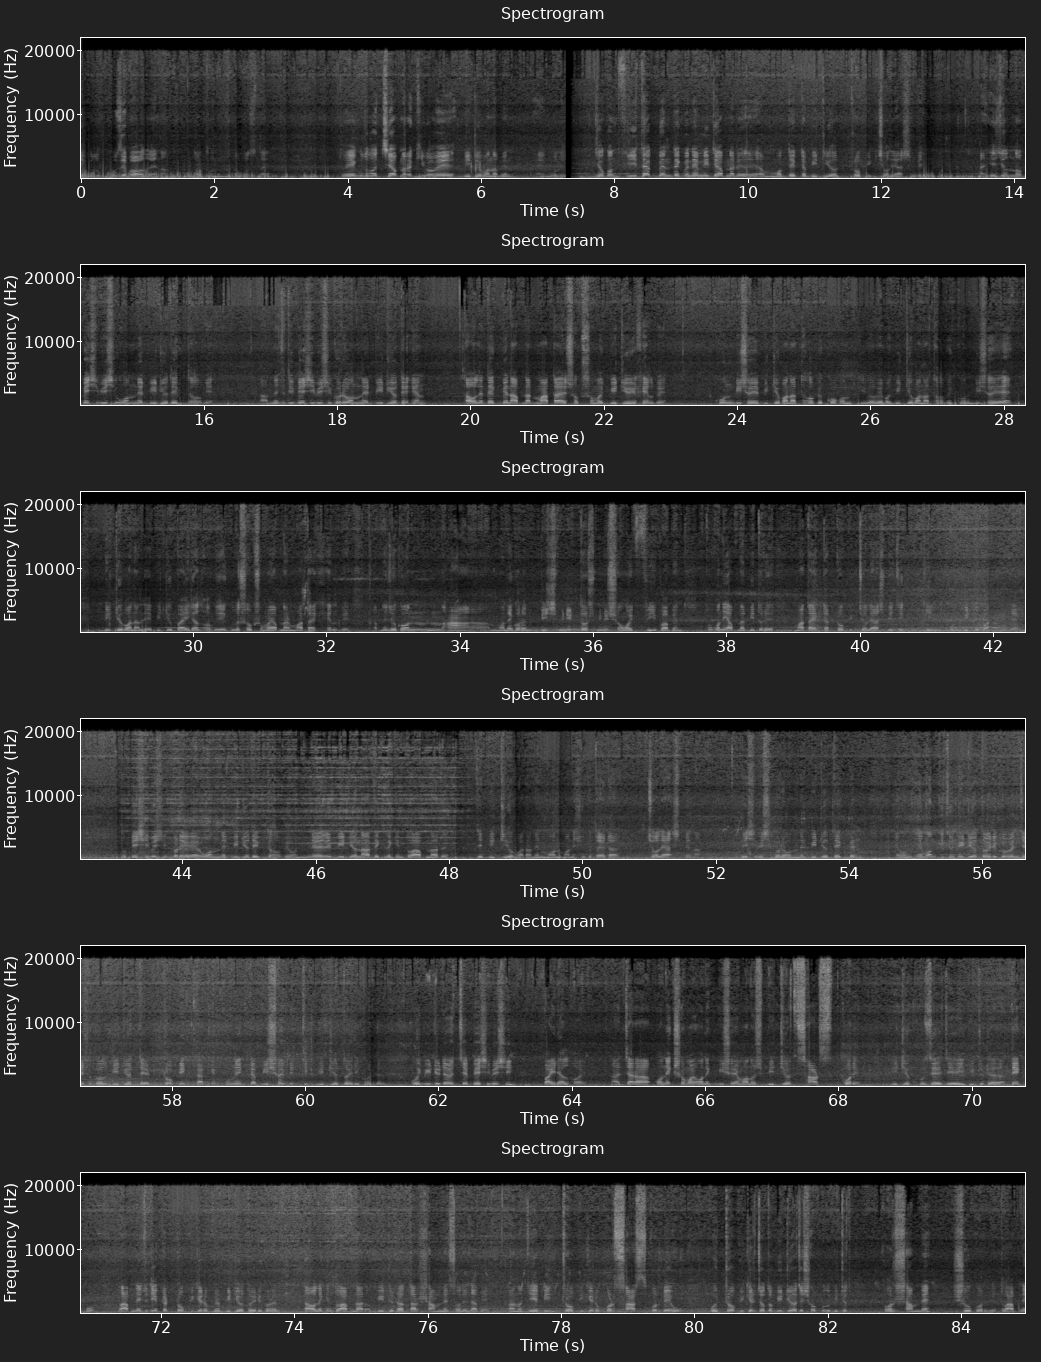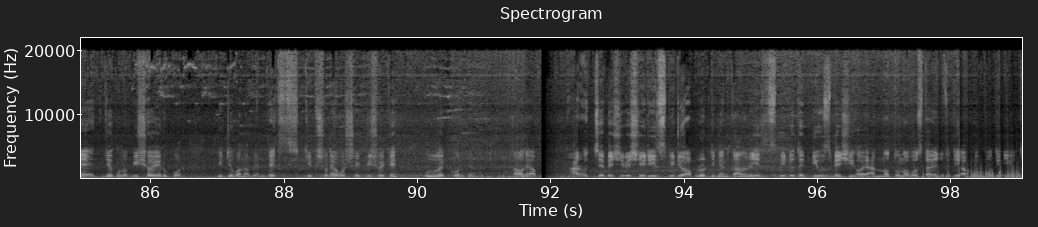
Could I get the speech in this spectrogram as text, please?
এগুলো খুঁজে পাওয়া যায় না নতুন অবস্থায়। তো এগুলো হচ্ছে আপনারা কীভাবে ভিডিও বানাবেন, আমি বলি। যখন ফ্রি থাকবেন, দেখবেন এমনিতে আপনার মধ্যে একটা ভিডিও টপিক চলে আসবে। আর এই জন্য বেশি বেশি অন্যের ভিডিও দেখতে হবে। আপনি যদি বেশি বেশি করে অন্যের ভিডিও দেখেন, তাহলে দেখবেন আপনার মাথায় সব সময় ভিডিওই খেলবে। কোন বিষয়ে ভিডিও বানাতে হবে, কখন কীভাবে ভিডিও বানাতে হবে, কোন বিষয়ে ভিডিও বানালে ভিডিও ভাইরাল হবে, এগুলো সব সময় আপনার মাথায় খেলবে। আপনি যখন মনে করেন বিশ মিনিট, দশ মিনিট সময় ফ্রি পাবেন, তখনই আপনার ভিতরে মাথায় একটা টপিক চলে আসবে যে কোন ভিডিও বানানো যায়। তো বেশি বেশি করে অন্যের ভিডিও দেখতে হবে। অন্যের ভিডিও না দেখলে কিন্তু আপনার যে ভিডিও বানানোর মন মানসিকতা, এটা চলে আসবে না। বেশি বেশি করে অন্যের ভিডিও দেখবেন এবং এমন কিছু ভিডিও তৈরি করবেন যে সকল ভিডিওতে টপিক থাকে। কোনো একটা বিষয়ভিত্তিক ভিডিও তৈরি করবেন। ওই ভিডিওটা হচ্ছে বেশি বেশি ভাইরাল হয়। আর যারা অনেক সময় অনেক বিষয়ে মানুষ ভিডিও সার্চ করে ভিডিও খুঁজে যে এই ভিডিওটা দেখব। তো আপনি যদি একটা টপিকের উপর ভিডিও তৈরি করেন, তাহলে কিন্তু আপনার ভিডিওটা তার সামনে চলে যাবে। কারণ যে টপিকের উপর সার্চ করবে ওই টপিকের যত ভিডিও আছে, সবগুলো ভিডিও ওর সামনে শো করবে। তো আপনি যে কোনো বিষয়ের উপর ভিডিও বানাবেন। ডেসক্রিপশনে অবশ্যই বিষয়কে উল্লেখ করবেন। তাহলে আর হচ্ছে বেশি বেশি রিলস ভিডিও আপলোড দিবেন। কারণ রিলস ভিডিওতে ভিউজ বেশি হয়। আর নতুন অবস্থায় যদি আপনি প্রতিনিয়ত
